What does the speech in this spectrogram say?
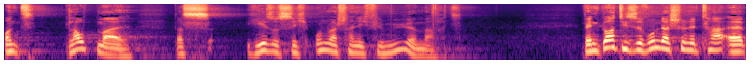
Und glaubt mal, dass Jesus sich unwahrscheinlich viel Mühe macht. Wenn Gott diese wunderschöne, äh,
